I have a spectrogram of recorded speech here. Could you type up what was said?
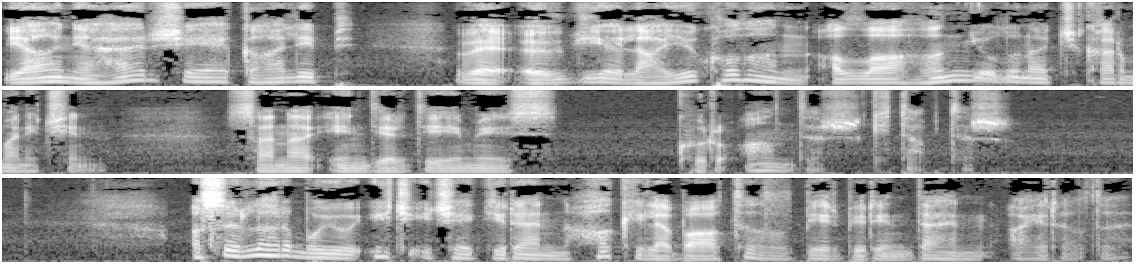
yani her şeye galip ve övgüye layık olan Allah'ın yoluna çıkarman için sana indirdiğimiz Kur'an'dır, kitaptır. Asırlar boyu iç içe giren hak ile batıl birbirinden ayrıldı.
